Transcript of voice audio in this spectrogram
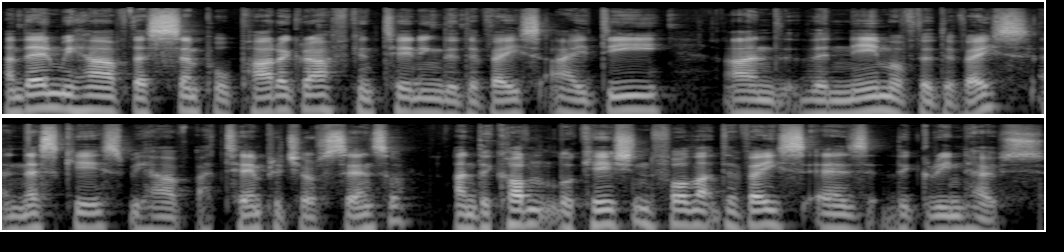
And then we have this simple paragraph containing the device ID and the name of the device. In this case, we have a temperature sensor. And the current location for that device is the greenhouse.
